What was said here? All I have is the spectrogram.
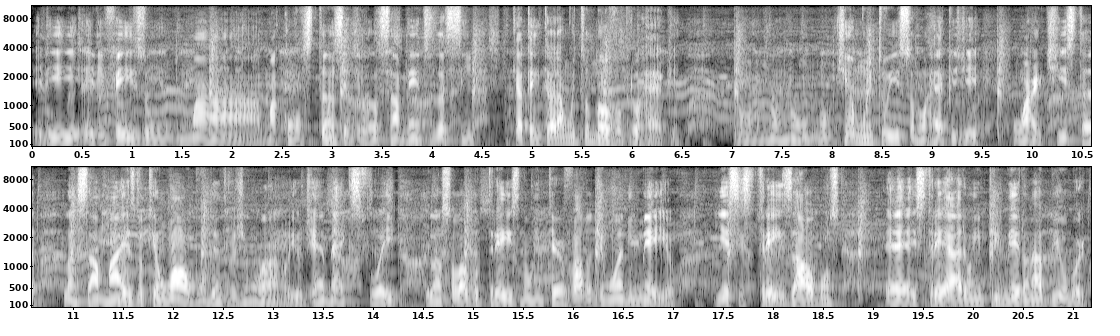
ele, ele fez um, uma, uma constância de lançamentos assim que até então era muito novo para o rap. Não, não, não, tinha muito isso no rap de um artista lançar mais do que um álbum dentro de um ano. E o DMX foi e lançou logo três num intervalo de um ano e meio. E esses três álbuns é, estrearam em primeiro na Billboard,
